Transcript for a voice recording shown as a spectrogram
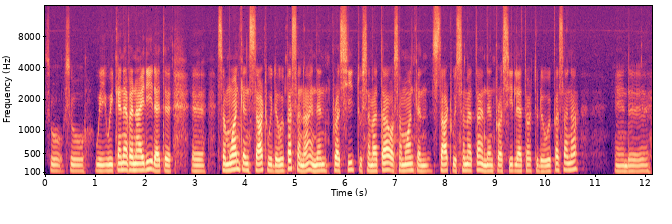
So, so we, we can have an idea that uh, uh, someone can start with the vipassana and then proceed to samatha, or someone can start with samatha and then proceed later to the vipassana, and uh,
